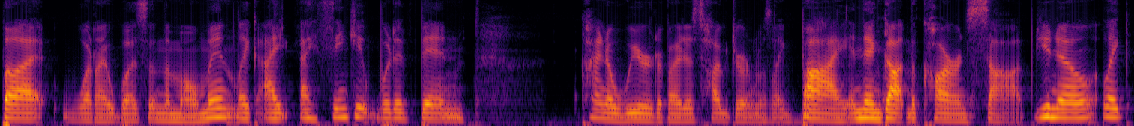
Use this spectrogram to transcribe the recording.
but what I was in the moment. Like, I, I think it would have been kind of weird if I just hugged her and was like, bye, and then got in the car and sobbed, you know? Like,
